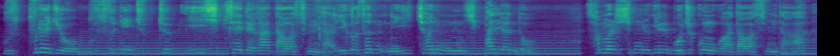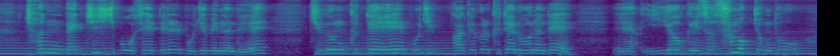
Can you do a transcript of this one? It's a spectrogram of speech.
무스 프로지오 무순위 줍줍 20세대가 나왔습니다. 이것은 2018년도 3월 16일 모집 공고가 나왔습니다. 1175세대를 모집했는데 지금 그때의 모집 가격을 그대로 하는데 예, 2억에서 3억 정도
